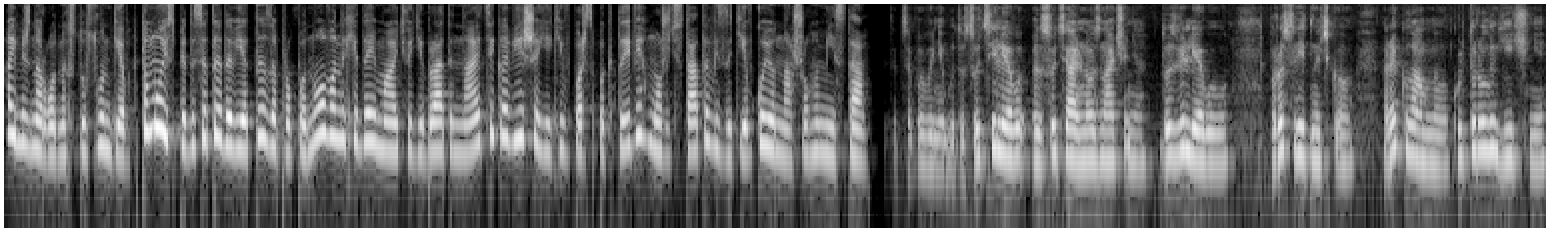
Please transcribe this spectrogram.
а й міжнародних стосунків. Тому із 59 запропонованих ідей мають відібрати найцікавіше, які в перспективі можуть стати візитівкою нашого міста. Це повинні бути соціалєв- соціального значення, дозвілєвого, просвітницького, рекламного, культурологічні,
